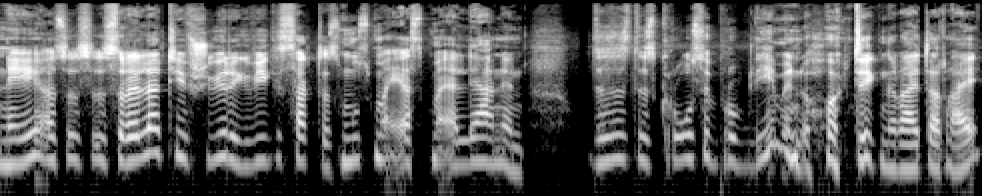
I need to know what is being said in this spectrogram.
Nee, also es ist relativ schwierig. Wie gesagt, das muss man erstmal erlernen. Das ist das große Problem in der heutigen Reiterei,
